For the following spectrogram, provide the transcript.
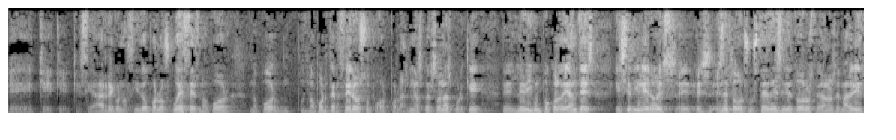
eh, que, que- que sea reconocido por los jueces, no por, no por, no por terceros o por, por las mismas personas, porque eh, le digo un poco lo de antes, ese dinero eh, es, es de todos ustedes y de todos los ciudadanos de Madrid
